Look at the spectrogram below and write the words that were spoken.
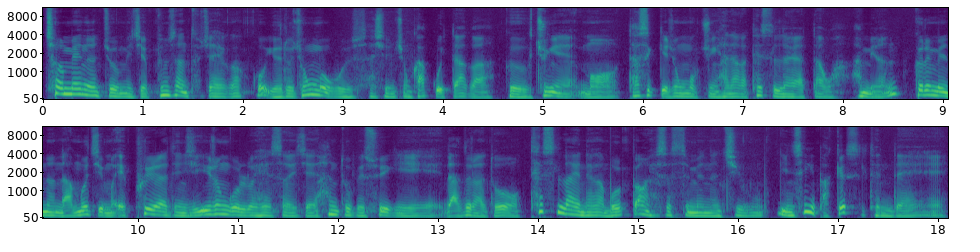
처음에는 좀 이제 분산 투자해갖고 여러 종목을 사실은 좀 갖고 있다가 그 중에 뭐 다섯 개 종목 중에 하나가 테슬라였다고 하면 그러면은 나머지 뭐 애플이라든지 이런 걸로 해서 이제 한두 배 수익이 나더라도 테슬라에 내가 몰빵을 했었으면은 지금 인생이 바뀌었을 텐데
